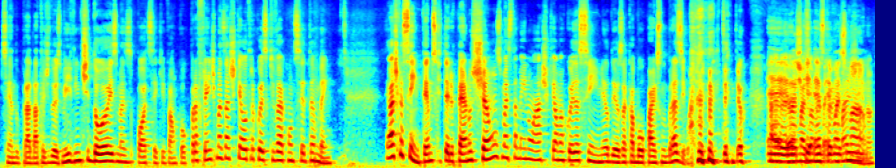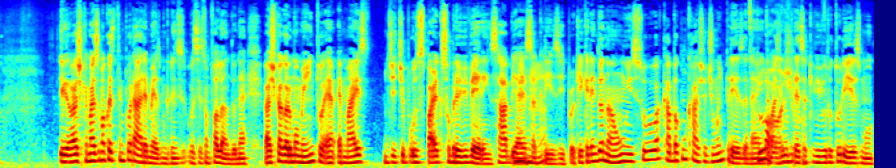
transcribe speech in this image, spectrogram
sendo para a data de 2022, mas pode ser que vá um pouco para frente. Mas acho que é outra coisa que vai acontecer também. Eu acho que assim, temos que ter o pé nos chãos, mas também não acho que é uma coisa assim, meu Deus, acabou o Parques no Brasil. Entendeu? É, eu acho mais que ou menos é- que é eu mais uma- imagino. Eu acho que é mais uma coisa temporária mesmo, que vocês estão falando, né? Eu acho que agora o momento é, é mais de, tipo, os parques sobreviverem, sabe? A essa Uhum. crise. Porque, querendo ou não, isso acaba com caixa de uma empresa, né? Ainda mais uma Lógico. empresa que vive do turismo.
